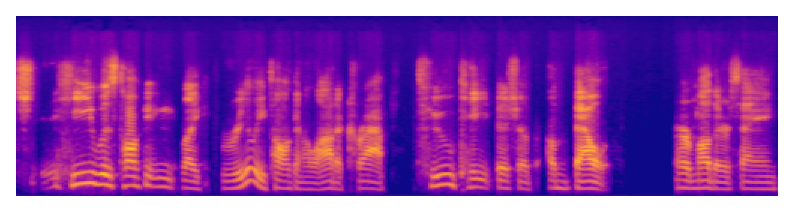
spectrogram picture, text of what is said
She, she, he was talking like really talking a lot of crap to Kate Bishop about her mother, saying,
